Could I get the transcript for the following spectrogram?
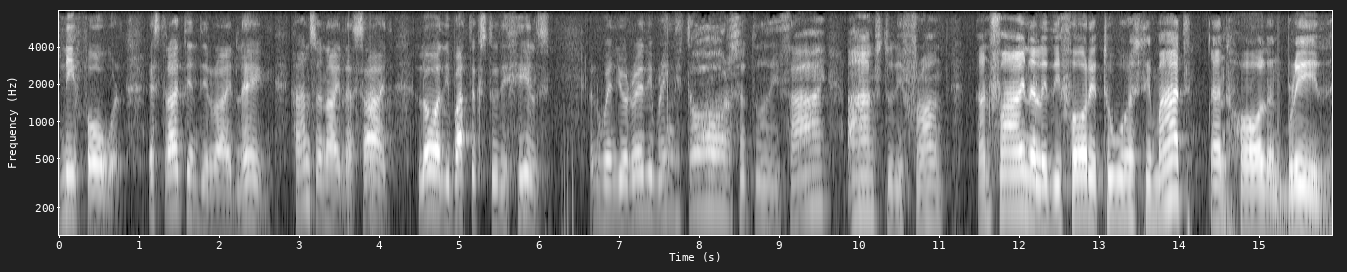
knee forward, straighten the right leg, hands on either side, lower the buttocks to the heels, and when you're ready, bring the torso to the thigh, arms to the front, and finally the forehead towards the mat, and hold and breathe.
